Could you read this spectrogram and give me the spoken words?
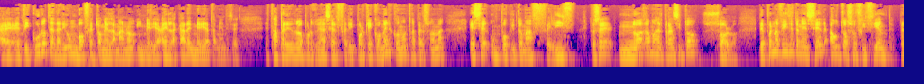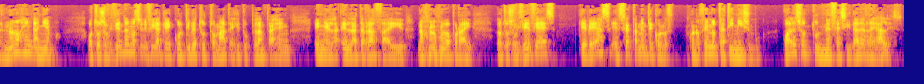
eh, Epicuro te daría un bofetón en la mano, en la cara inmediatamente. Dice, estás perdiendo la oportunidad de ser feliz, porque comer con otra persona es ser un poquito más feliz. Entonces, no hagamos el tránsito solo. Después nos dice también ser autosuficiente, pero no nos engañemos. Autosuficiente no significa que cultives tus tomates y tus plantas en, en, la terraza y no, no va por ahí. La autosuficiencia es que veas exactamente, conociéndote a ti mismo, cuáles son tus necesidades reales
